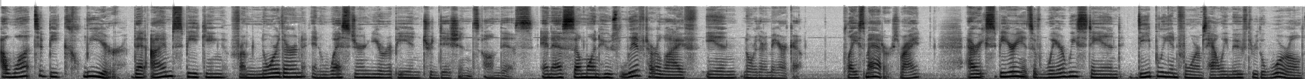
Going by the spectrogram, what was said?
I want to be clear that I'm speaking from Northern and Western European traditions on this, and as someone who's lived her life in Northern America. Place matters, right? Our experience of where we stand deeply informs how we move through the world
